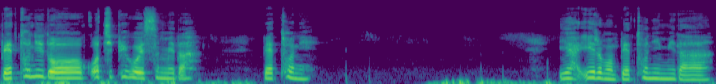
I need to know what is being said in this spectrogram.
베토니도 꽃이 피고 있습니다. 베토니. 야, 이름은 베토니입니다.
